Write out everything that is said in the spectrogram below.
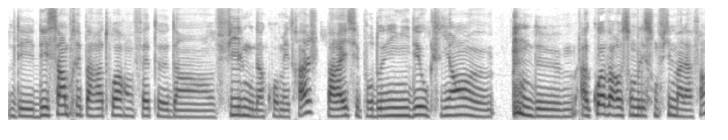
des dessins préparatoires en fait d'un film ou d'un court métrage. Pareil, c'est pour donner une idée aux clients de à quoi va ressembler son film à la fin.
